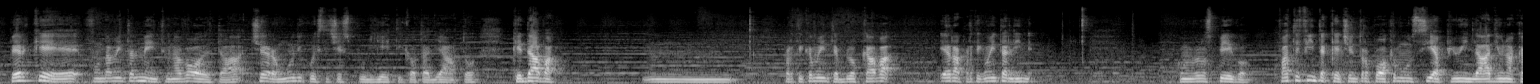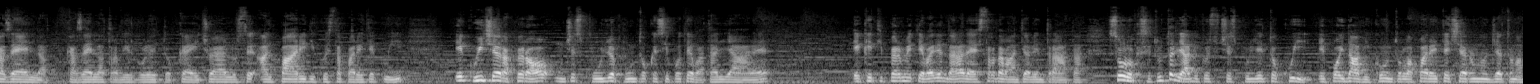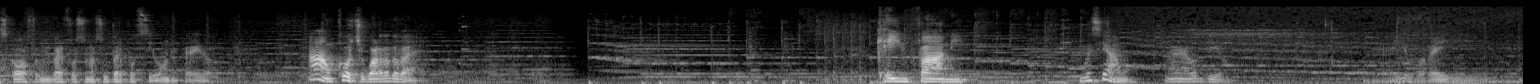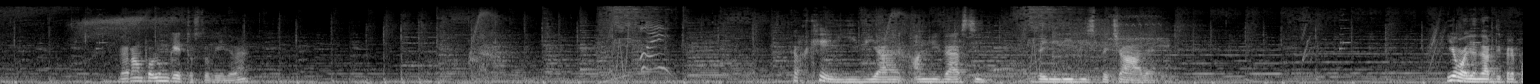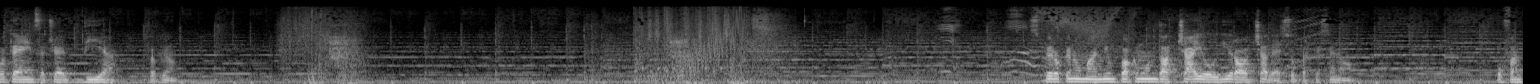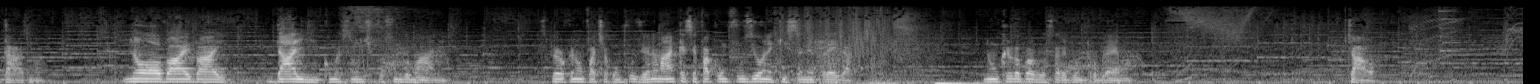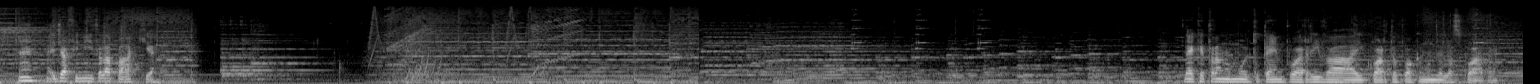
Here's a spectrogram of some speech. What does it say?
Perché fondamentalmente una volta c'era uno di questi cespuglietti che ho tagliato che dava... Mm, praticamente bloccava... Era praticamente all'in... Come ve lo spiego? Fate finta che il centro Pokémon sia più in là di una casella, casella tra virgolette, ok? Cioè al pari di questa parete qui e qui c'era però un cespuglio appunto che si poteva tagliare e che ti permetteva di andare a destra davanti all'entrata. Solo che se tu tagliavi questo cespuglietto qui e poi davi contro la parete c'era un oggetto nascosto, mi pare fosse una super pozione, credo. Ah, un coach, guarda dov'è. Che infami. Come siamo? Eh, oddio. Eh, io vorrei... Verrà un po' lunghetto sto video, eh. Perché Eevee hanno i versi dell'Eevee speciale? Io voglio andare di prepotenza, cioè via, proprio. Spero che non mandi un Pokémon d'acciaio o di roccia adesso perché sennò... O fantasma. No, vai, vai. Dagli come se non ci fosse un domani. Spero che non faccia confusione, ma anche se fa confusione chi se ne frega. Non credo proprio sarebbe un problema. Ciao. Eh, è già finita la pacchia. Dai che tra non molto tempo arriva il quarto Pokémon della squadra.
